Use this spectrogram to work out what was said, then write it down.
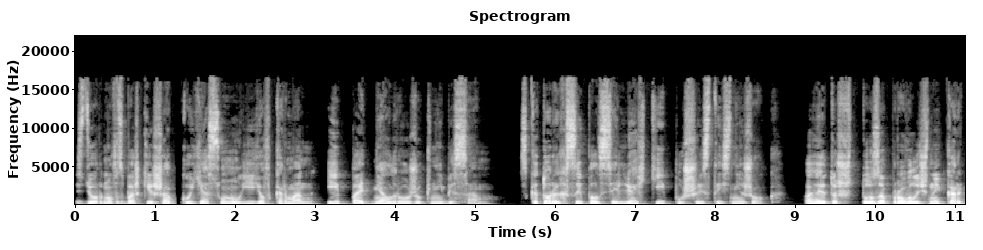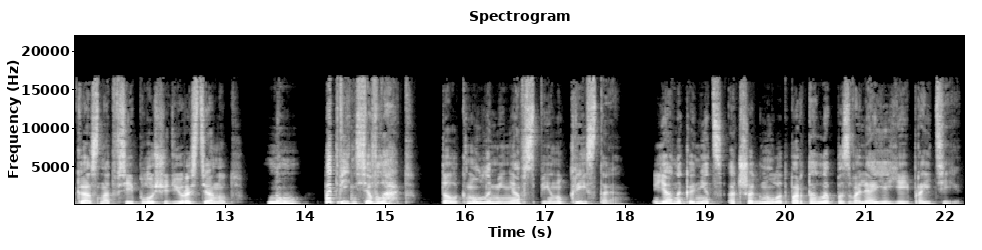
Сдернув с башки шапку, я сунул ее в карман и поднял рожу к небесам, с которых сыпался легкий пушистый снежок. А это что за проволочный каркас над всей площадью растянут? «Ну, подвинься, Влад!» Толкнула меня в спину Криста. Я, наконец, отшагнул от портала, позволяя ей пройти.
